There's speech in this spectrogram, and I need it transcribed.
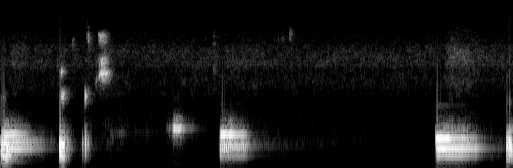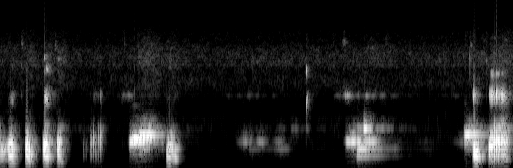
Oh, that direction. A little bit of that. Hmm. Do that.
